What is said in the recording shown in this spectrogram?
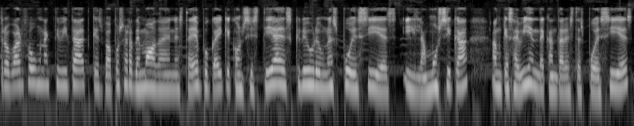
Trobar fou una activitat que es va posar de moda en aquesta època i que consistia a escriure unes poesies i la música amb què s'havien de cantar aquestes poesies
